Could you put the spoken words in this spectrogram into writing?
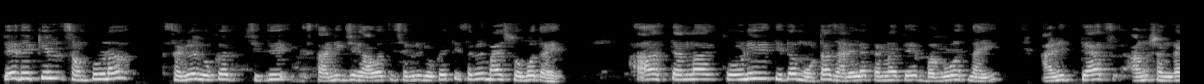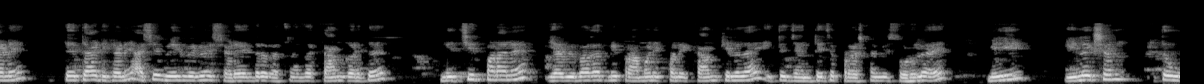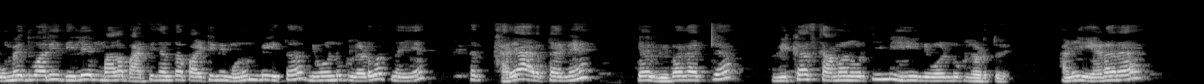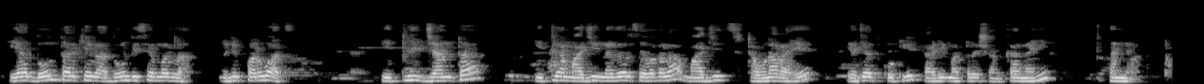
ते देखील संपूर्ण सगळे लोक तिथे स्थानिक जे गावातली सगळी लोक आहेत ते सगळे माझ्या सोबत आहेत. आज त्यांना कोणी तिथं मोठा झालेला त्यांना ते बघवत नाही आणि त्याच अनुषंगाने ते त्या ठिकाणी असे वेगवेगळे षडयंत्र रचण्याचं काम करतायत निश्चितपणाने या विभागात मी प्रामाणिकपणे काम केलेलं आहे. इथे जनतेचे प्रश्न मी सोडवले आहे मी इलेक्शन इथं उमेदवारी दिली मला भारतीय जनता पार्टीने म्हणून मी इथं निवडणूक लढवत नाहीये. तर खऱ्या अर्थाने या विभागाच्या विकास कामांवरती मी ही निवडणूक लढतोय. आणि येणाऱ्या या दोन तारखेला दोन डिसेंबरला म्हणजे परवाच इथली जनता इथल्या माजी नगरसेवकाला माझीच ठेवणार आहे. याच्यात कुठली काडी मात्र शंका नाही. धन्यवाद.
